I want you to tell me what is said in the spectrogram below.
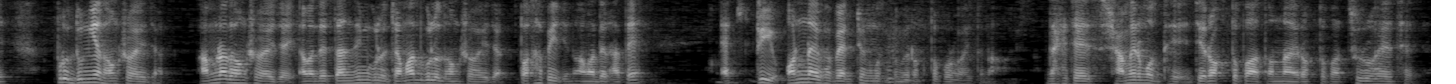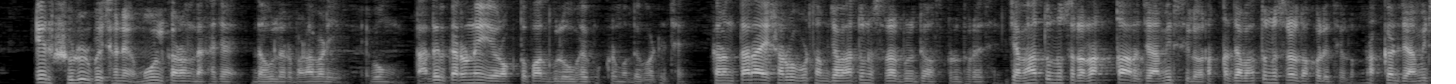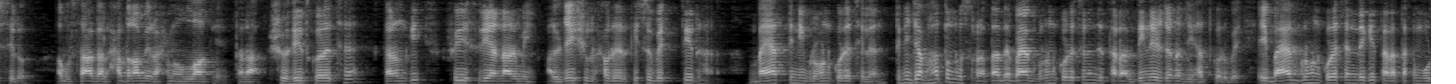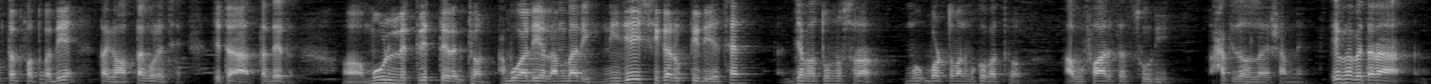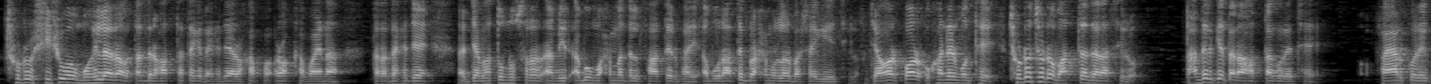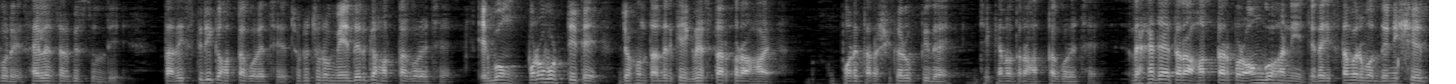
পুরো দুনিয়া ধ্বংস হয়ে যাক। আমরা ধ্বংস হয়ে যাই, আমাদের তানজিমগুলো, জামাতগুলো ধ্বংস হয়ে যাক, তথাপি যেন আমাদের হাতে একটি অন্যায়ভাবে একজন মুসলিমের রক্ত প্রবাহিত না দেখা যায় শামের মধ্যে যে রক্তপাত, অন্যায় রক্তপাত শুরু হয়েছে, এর শুরুর পেছনে মূল কারণ দেখা যায় দাহুলের বাড়াবাড়ি এবং তাদের কারণেই এই রক্তপাতগুলো উভয় পক্ষের মধ্যে ঘটেছে। কারণ তারা তারাই সর্বপ্রথম জাভাতুনুসরার বিরুদ্ধে অস্ত্র ধরেছে। জাভাতুনুসরা রাক্কার যে আমির ছিল, রাক্কা জাভাতুনুসরার দখলে ছিল, রাক্কার যে আমির ছিল আবু সাদ আল হাদরামি রাহিমুল্লাহকে তারা শহীদ করেছে। কারণ কি? ফ্রি সিরিয়ান আর্মি আল জৈশুল হরের কিছু ব্যক্তির বায়াত তিনি গ্রহণ করেছিলেন। তিনি জাভাতুন নুসরা, তাদের বায়াত গ্রহণ করেছিলেন যে তারা দিনের জন্য জিহাদ করবে। এই বায়াত গ্রহণ করেছেন দেখি তারা তাকে মুরতাদ ফতোয়া দিয়ে তাকে হত্যা করেছে, যেটা তাদের মূল নেতৃত্বের একজন আবু আলী আল আম্বারি নিজেই স্বীকারোক্তি দিয়েছেন। জাভাতুন নুসরার বর্তমান মুখপাত্র আবু ফারিস সুরি হাফিজাহুল্লাহের সামনে। এভাবে তারা ছোট শিশু ও মহিলারাও তাদের হত্যা থেকে দেখা যায় রক্ষা রক্ষা পায় না। তারা দেখা যায় জাভাতুন নুসরার আমির আবু মোহাম্মদ আল ফাতের ভাই আবু রাতেব রাহিমুল্লার বাসায় গিয়েছিল। যাওয়ার পর ওখানের মধ্যে ছোট ছোট বাচ্চা যারা ছিল, তাদেরকে তারা হত্যা করেছে। ফায়ার করে করে সাইলেন্সার পিস্তুল দিয়ে। তার স্ত্রীকে হত্যা করেছে, ছোট ছোট মেয়েদেরকে হত্যা করেছে এবং পরবর্তীতে যখন তাদেরকে গ্রেফতার করা হয়, পরে তারা স্বীকারোক্তি দেয় যে কেন তারা হত্যা করেছে। দেখা যায় তারা হত্যার পর অঙ্গহানি, যেটা ইসলামের মধ্যে নিষেধ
